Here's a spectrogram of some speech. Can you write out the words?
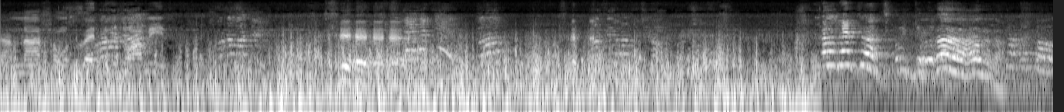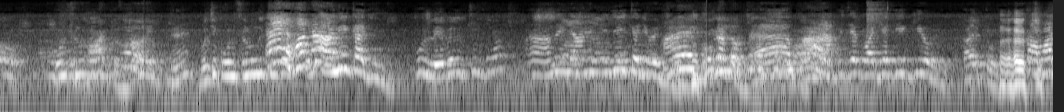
রান্নার সমস্ত দায়িত্ব কিন্তু মামির। বলছি কোন সেলুন আমি কাজি চুল তোমার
